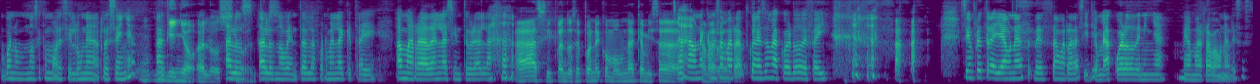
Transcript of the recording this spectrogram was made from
bueno, no sé cómo decirlo, una reseña. Un, guiño a los a los a los noventas, la forma en la que trae amarrada en la cintura la Ah, sí, cuando se pone como una camisa Ajá, una camisa amarrada. Con eso me acuerdo de Faye. Siempre traía unas de esas amarradas y yo me acuerdo de niña me amarraba una de esas.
